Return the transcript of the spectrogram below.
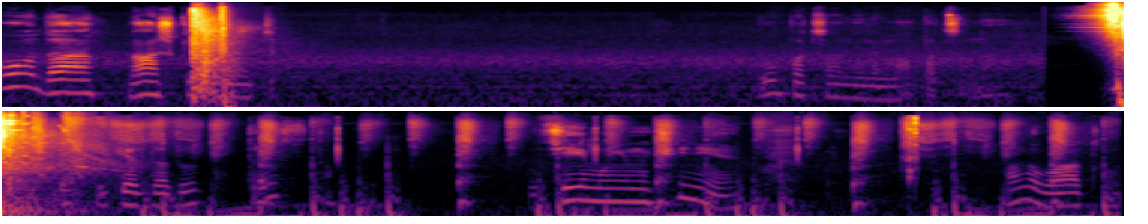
О, да, наш клієнт. У пацани нема пацана. Скільки дадуть? 300? За ці мої мучення? Маловато.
